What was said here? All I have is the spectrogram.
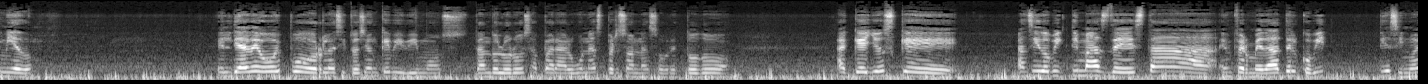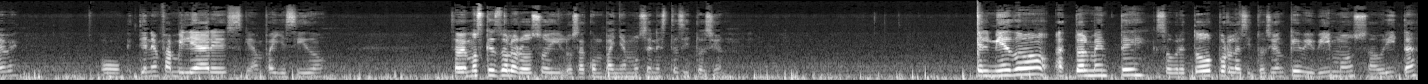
miedo. El día de hoy por la situación que vivimos, tan dolorosa para algunas personas, sobre todo aquellos que han sido víctimas de esta enfermedad del COVID-19 o que tienen familiares que han fallecido. Sabemos que es doloroso y los acompañamos en esta situación. El miedo actualmente, sobre todo por la situación que vivimos ahorita,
